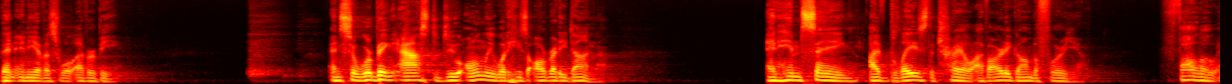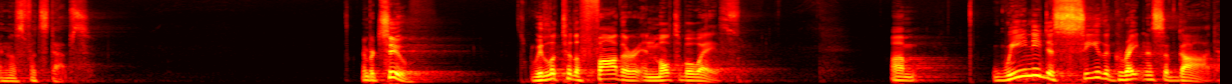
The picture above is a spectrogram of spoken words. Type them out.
than any of us will ever be. And so we're being asked to do only what he's already done. And him saying, I've blazed the trail, I've already gone before you. Follow in those footsteps. Number two, we look to the Father in multiple ways. Um, we need to see the greatness of God.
